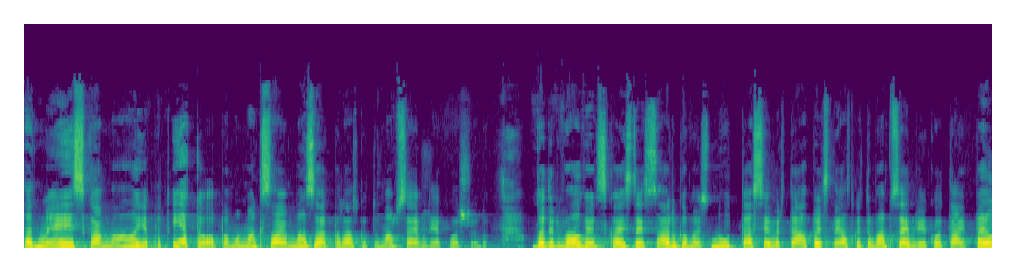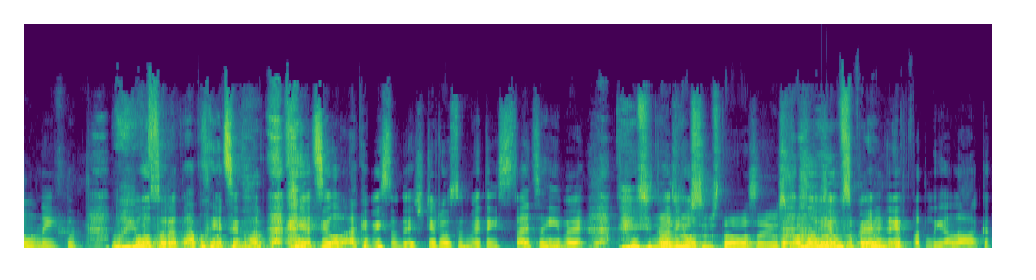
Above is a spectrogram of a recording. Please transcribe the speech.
tad mēs kā māja pat ietaupām un maksājam mazāk par atkritumu apsaimniekošanu. Un tad ir vēl viens skaistais arguments, nu, tas jau ir tāpēc, lai atkritumu apsaimniekotāji pelnītu. Nu, jūs varat apliecināt, ka, ja cilvēki visu nešķiros un metīs sadzīvē, tieši tad jūs, stāvā sajūsmā. Nu, jums peļņa ir pat lielāka.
